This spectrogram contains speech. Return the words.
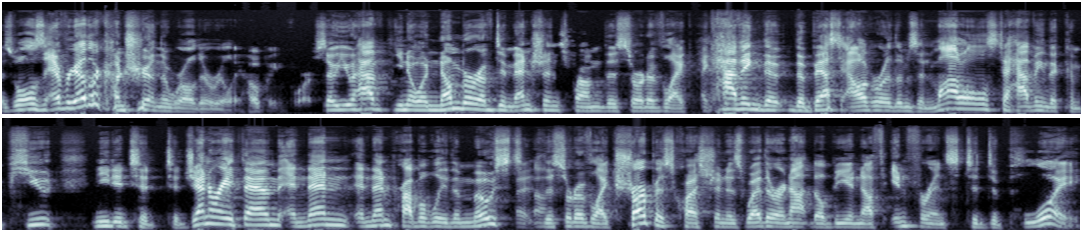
as well as every other country in the world, are really hoping for. So you have, you know, a number of dimensions from the sort of like, like having the, the best algorithms and models to having the compute needed to, to generate them. And then, and then probably the most, the sort of like sharpest question is whether or not there'll be enough inference to deploy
